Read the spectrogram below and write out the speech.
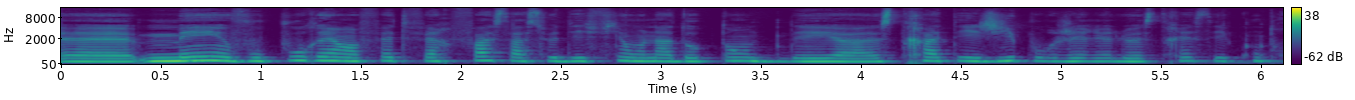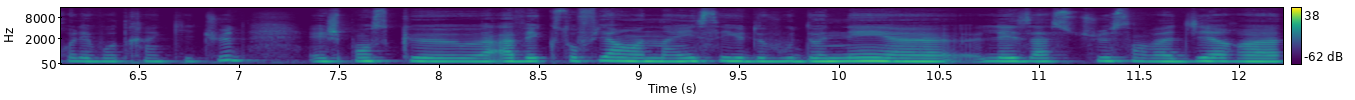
Euh, mais vous pourrez en fait faire face à ce défi en adoptant des stratégies pour gérer le stress et contrôler votre inquiétude. Et je pense qu'avec Sophia, on a essayé de vous donner les astuces, on va dire,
